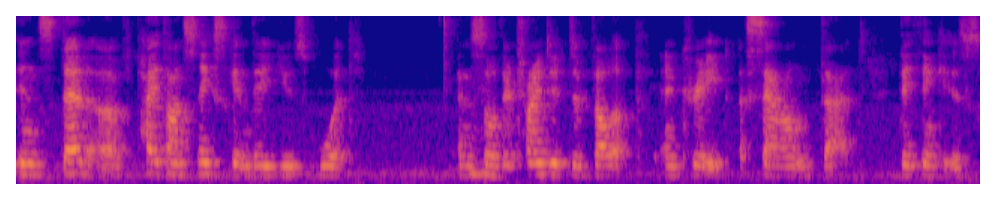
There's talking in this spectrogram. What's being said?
instead of python snakeskin, they use wood. And so they're trying to develop and create a sound that they think is,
